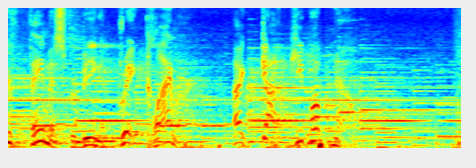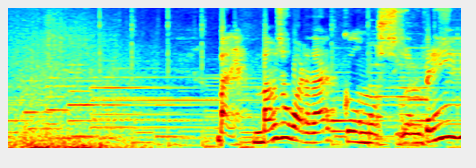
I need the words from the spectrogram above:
You're famous for being a great climber. I gotta keep up now. Vale, vamos a guardar como siempre,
